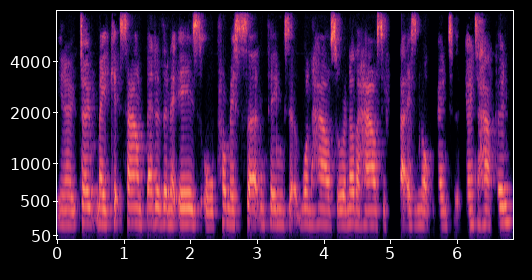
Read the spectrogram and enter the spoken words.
you know don't make it sound better than it is or promise certain things at one house or another house if that is not going to going to happen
